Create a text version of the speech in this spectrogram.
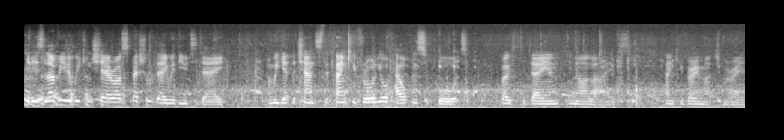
It is lovely that we can share our special day with you today, and we get the chance to thank you for all your help and support, both today and in our lives. Thank you very much, Maria.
